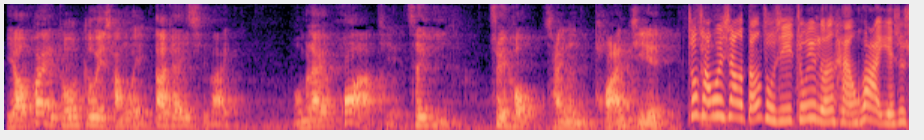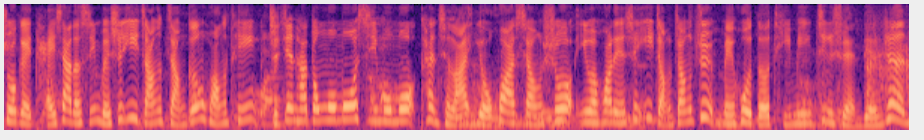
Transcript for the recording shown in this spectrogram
也要拜托各位常委，大家一起来，我们来化解争议。最后才能团结。中常会上，党主席朱一伦喊话，也是说给台下的新北市议长蒋根煌听。只见他东摸摸西摸摸，看起来有话想说。因为花莲县议长张俊没获得提名竞选连任，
